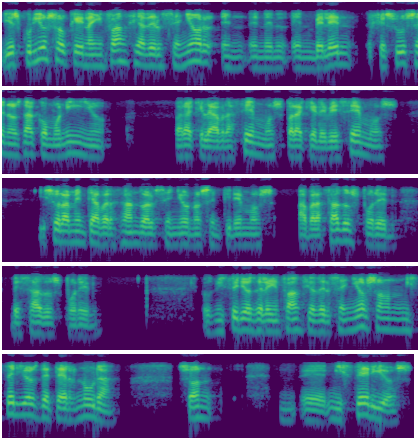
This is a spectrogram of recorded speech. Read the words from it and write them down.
Y es curioso que en la infancia del Señor, en, en Belén, Jesús se nos da como niño para que le abracemos, para que le besemos, y solamente abrazando al Señor nos sentiremos abrazados por Él, besados por Él. Los misterios de la infancia del Señor son misterios de ternura, son eh, misterios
